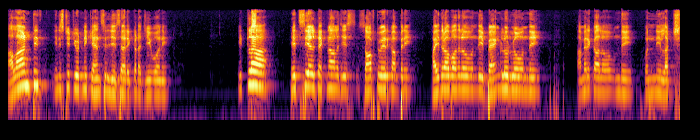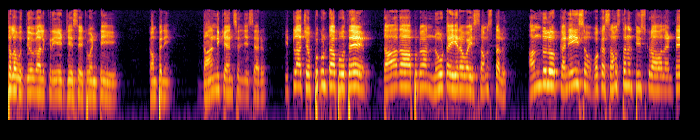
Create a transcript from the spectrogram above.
అలాంటి ఇన్స్టిట్యూట్ని క్యాన్సిల్ చేశారు ఇక్కడ జీవోని. ఇట్లా హెచ్సిఎల్ టెక్నాలజీస్ సాఫ్ట్వేర్ కంపెనీ హైదరాబాద్లో ఉంది బెంగళూరులో ఉంది అమెరికాలో ఉంది కొన్ని లక్షల ఉద్యోగాలు క్రియేట్ చేసేటువంటి కంపెనీ. దాన్ని క్యాన్సిల్ చేశారు. ఇట్లా చెప్పుకుంటా పోతే దాదాపుగా నూట ఇరవై సంస్థలు అందులో కనీసం ఒక సంస్థను తీసుకురావాలంటే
